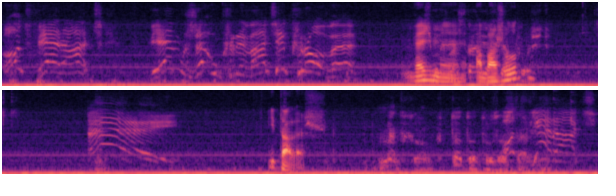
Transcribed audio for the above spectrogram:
Otwierać! Wiem, że ukrywacie krowę! Weźmy abażur. Ej! i talerz. Matko, kto to tu zostawił? Otwierać!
